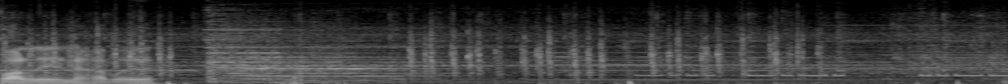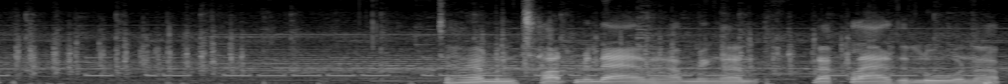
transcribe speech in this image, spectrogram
ก่อนเลยนะครับ เออจะให้มันช็อตไม่ได้นะครับ ไม่งั้นนักล่าจะรู้นะครับ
